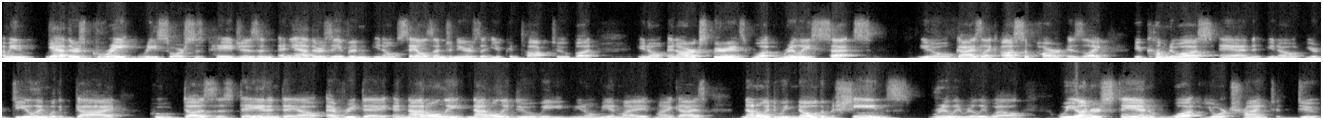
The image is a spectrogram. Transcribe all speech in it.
I mean, yeah, there's great resources pages, and and yeah, there's even you know sales engineers that you can talk to. But you know, in our experience, what really sets you know guys like us apart is like you come to us and you know you're dealing with a guy who does this day in and day out every day. And not only not only do we you know me and my my guys not only do we know the machines really really well we understand what you're trying to do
